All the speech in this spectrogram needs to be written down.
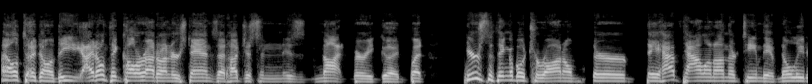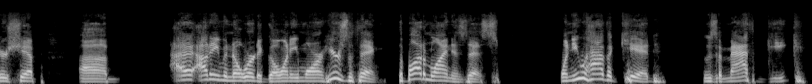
I'll t- no, the, I don't think Colorado understands that Hutchinson is not very good. But here's the thing about Toronto: they're they have talent on their team. They have no leadership. Um, I, I don't even know where to go anymore. Here's the thing: the bottom line is this: when you have a kid who's a math geek,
